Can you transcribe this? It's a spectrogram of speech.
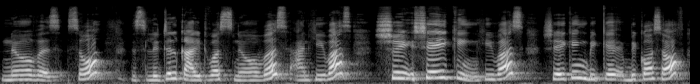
nervous. So, this little kite was nervous and he was sh shaking. He was shaking beca because of,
